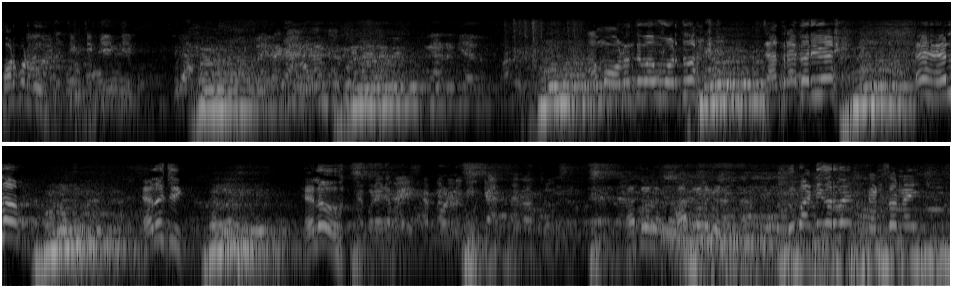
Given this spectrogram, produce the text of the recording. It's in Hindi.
ଫଡ଼ଫଡ଼ କରୁଛି ଆମ ଅନନ୍ତ ବାବୁ ବର୍ତ୍ତମାନ ଯାତ୍ରା କରିବେ ଏ ହ୍ୟାଲୋ হ্যালো চিক হ্যালো দু পার্টি করবে টেনশন নাই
